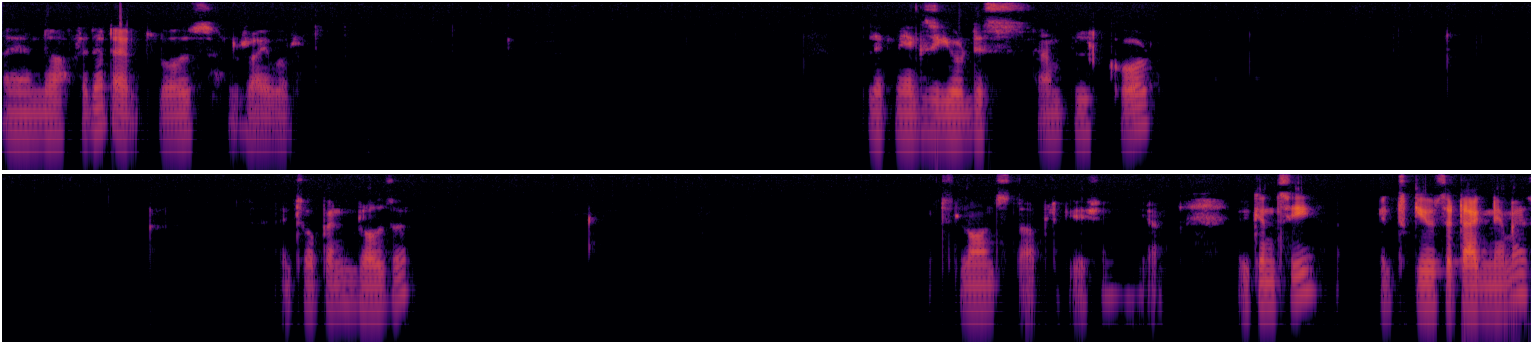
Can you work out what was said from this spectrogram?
And after that I'll close driver. Let me execute this sample code. It's open browser launch the application. Yeah. You can see it gives the tag name as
